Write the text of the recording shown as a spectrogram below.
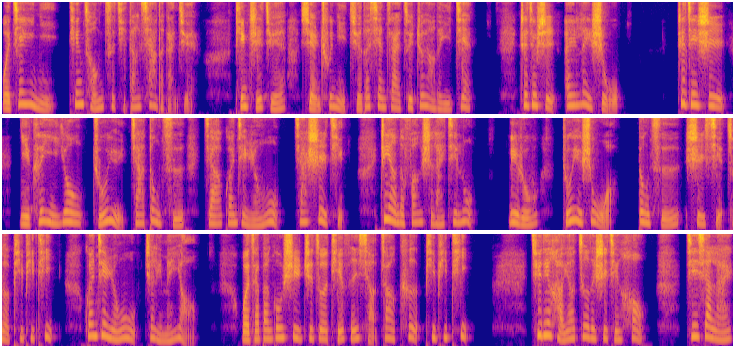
我建议你听从自己当下的感觉，凭直觉选出你觉得现在最重要的一件，这就是 A 类事物。这件事你可以用主语加动词加关键人物加事情这样的方式来记录。例如，主语是我。动词是写作 PPT，关键人物这里没有。我在办公室制作铁粉小灶客 PPT。确定好要做的事情后，接下来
